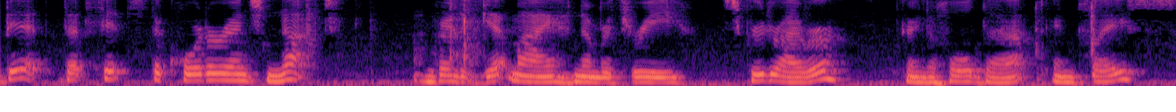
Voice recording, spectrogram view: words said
bit that fits the quarter inch nut. I'm going to get my number three screwdriver, I'm going to hold that in place.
